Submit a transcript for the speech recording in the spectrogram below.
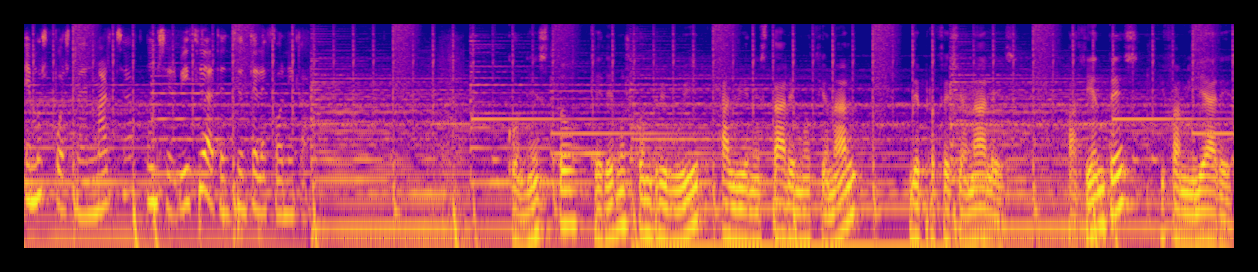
hemos puesto en marcha un servicio de atención telefónica. Con esto queremos contribuir al bienestar emocional de profesionales, pacientes y familiares.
